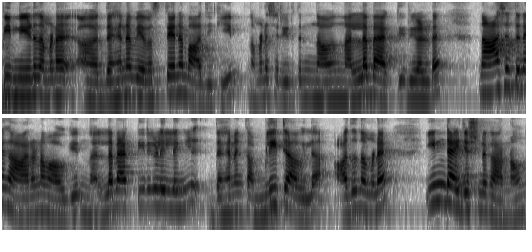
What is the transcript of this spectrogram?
പിന്നീട് നമ്മുടെ ദഹന വ്യവസ്ഥയെ ബാധിക്കുകയും നമ്മുടെ ശരീരത്തിൽ ഉണ്ടാകുന്ന നല്ല ബാക്ടീരിയകളുടെ നാശത്തിന് കാരണമാവുകയും നല്ല ബാക്ടീരിയകൾ ഇല്ലെങ്കിൽ ദഹനം കംപ്ലീറ്റ് ആവില്ല. അത് നമ്മുടെ ഇൻഡൈജഷന് കാരണമാവും.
